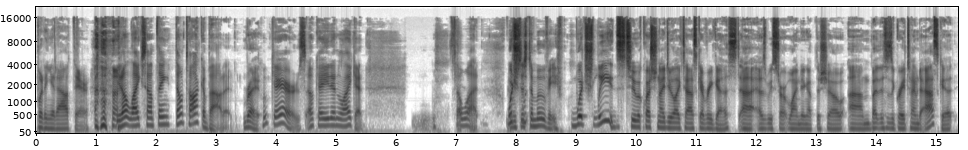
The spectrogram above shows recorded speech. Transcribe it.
putting it out there. you don't like something, don't talk about it. Right. Who cares? Okay, you didn't like it. so what? Which Which just a movie. Which leads to a question I do like to ask every guest uh, as we start winding up the show. Um, but this is a great time to ask it.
